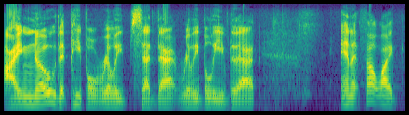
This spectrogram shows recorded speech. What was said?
I know that people really said that, really believed that. And it felt like,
